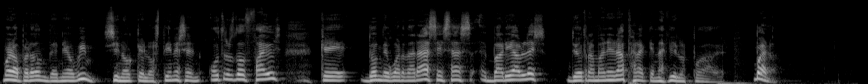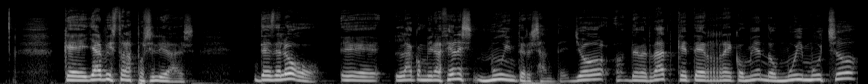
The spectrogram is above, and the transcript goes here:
Bueno, perdón, de NeoBeam, sino que los tienes en otros dos files que, donde guardarás esas variables de otra manera para que nadie los pueda ver. Bueno, que ya has visto las posibilidades. Desde luego, eh, la combinación es muy interesante. Yo de verdad que te recomiendo muy mucho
